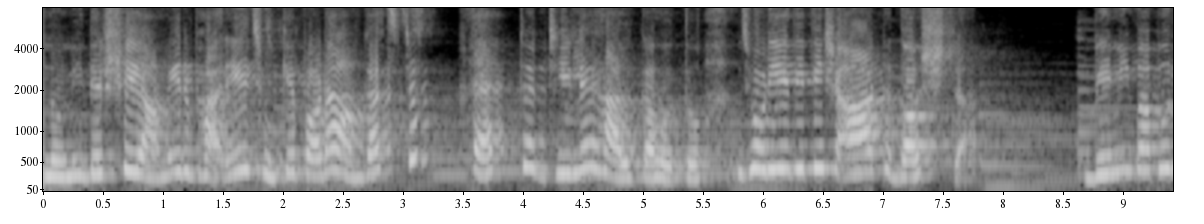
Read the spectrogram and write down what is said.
ননীদের সেই আমের ভারে ঝুঁকে পড়া আম গাছটা? একটা ঢিলে হালকা হতো। ঝরিয়ে দিতিস আট, দশটা। বেনি বাবুর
